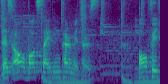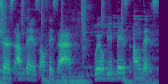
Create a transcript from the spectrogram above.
That's all about setting parameters. All features updates of this app will be based on this.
